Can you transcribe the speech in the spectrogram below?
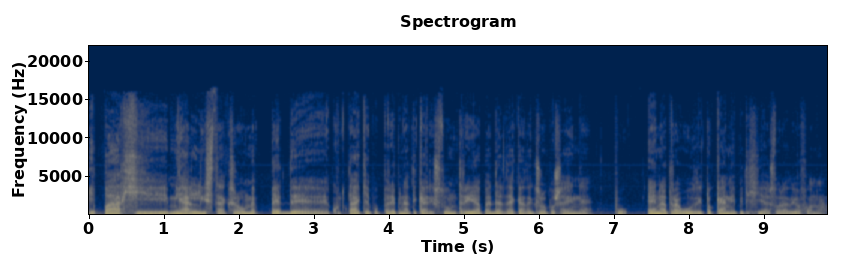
Υπάρχει μια λίστα, ξέρω, με πέντε κουτάκια που πρέπει να τικαριστούν, τρία, πέντε, δέκα, δεν ξέρω πόσα είναι, που ένα τραγούδι το κάνει επιτυχία στο ραδιόφωνο.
